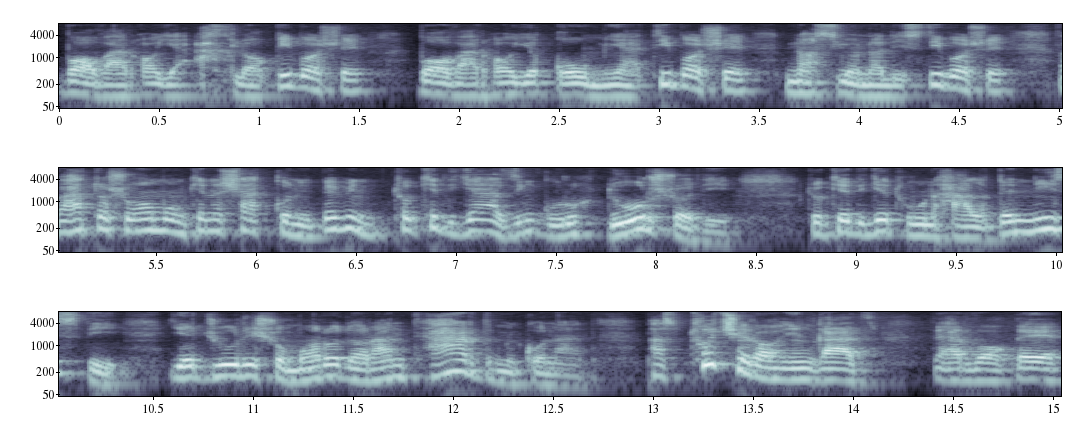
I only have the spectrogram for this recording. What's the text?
باورهای اخلاقی باشه باورهای قومیتی باشه ناسیونالیستی باشه و حتی شما ممکنه شک کنید ببین تو که دیگه از این گروه دور شدی تو که دیگه تو اون حلقه نیستی. یه جوری شما رو دارن ترد می‌کنن. پس تو چرا اینقدر در واقع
